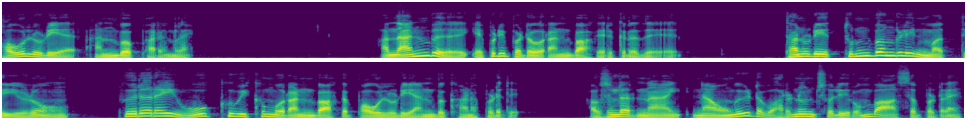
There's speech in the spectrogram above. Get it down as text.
பவுலுடைய அன்பை பாருங்களேன். அந்த அன்பு எப்படிப்பட்ட ஒரு அன்பாக இருக்கிறது? தன்னுடைய துன்பங்களின் மத்தியிலும் பிறரை ஊக்குவிக்கும் ஒரு அன்பாக பவுலுடைய அன்பு காணப்படுது. அவர் சொல்கிறார் நான் நான் உங்ககிட்ட வரணும்னு சொல்லி ரொம்ப ஆசைப்படுறேன்.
